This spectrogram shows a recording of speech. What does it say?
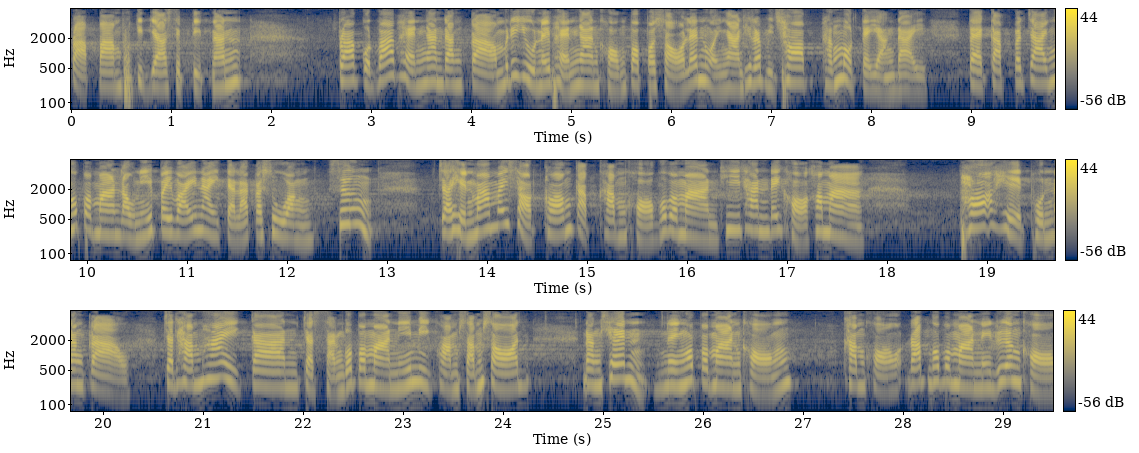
ปราบปรามผู้ติดยาเสพติดนั้น ปรากฏว่าแผนงานดังกล่าว ไม่ได้อยู่ในแผนงานของปปส และหน่วยงานที่รับผิดชอบทั้งหมดแต่อย่างใด แต่กลับกระจายงบประมาณเหล่านี้ไปไว้ในแต่ละกระทรวง ซึ่งจะเห็นว่าไม่สอดคล้องกับคำของงบประมาณที่ท่านได้ขอเข้ามา เพราะเหตุผลดังกล่าว จะทำให้การจัดสรรงบประมาณนี้มีความซ้ำซ้อน ดังเช่น ในงบประมาณของคำขอรับงบประมาณในเรื่องของ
